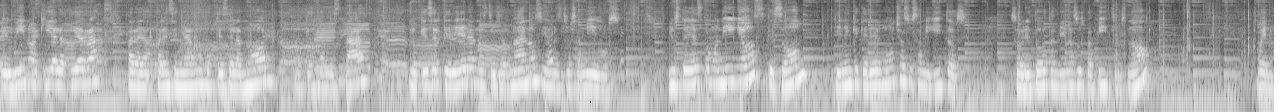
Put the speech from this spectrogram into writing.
Él vino aquí a la tierra para, para enseñarnos lo que es el amor, lo que es la amistad, lo que es el querer a nuestros hermanos y a nuestros amigos. Y ustedes como niños que son, tienen que querer mucho a sus amiguitos, sobre todo también a sus papitos, ¿no? Bueno,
